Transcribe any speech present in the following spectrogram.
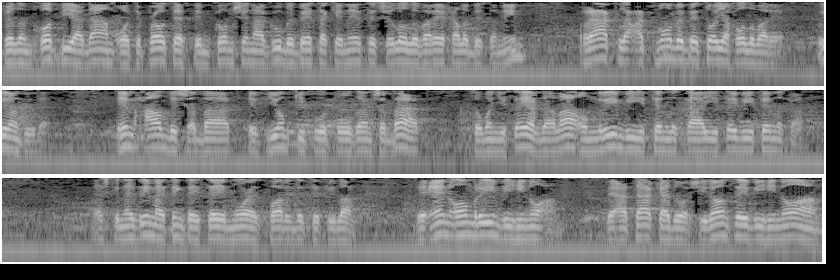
ולמחות בידם, or to protest, במקום שנהגו בבית הכנסת שלא לברך על הבשמים, רק לעצמו בביתו יכול לברך. We don't do that. אם חל בשבת, if Yom Kippur falls on Shabbat, so when you say Avdallah, אומרים וייתן לך, you say וייתן לך. Ashkenazim, I think they say more as part of the tefillah. ואין אומרים ויהי נועם, ואתה קדוש. You don't say ויהי נועם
